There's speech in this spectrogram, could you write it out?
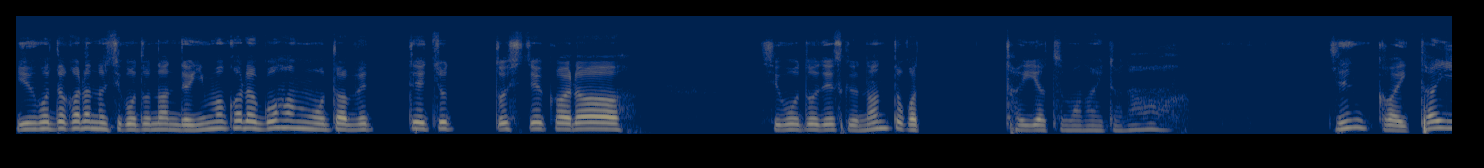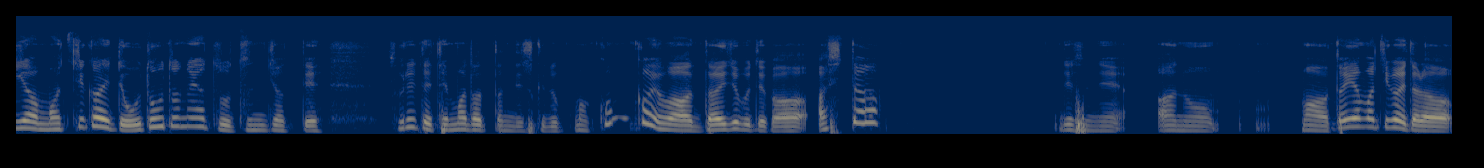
夕方からの仕事なんで、今からご飯を食べて、ちょっとしてから仕事ですけど、なんとかタイヤ積まないとな。前回タイヤ間違えて弟のやつを積んじゃって、それで手間だったんですけど、まあ、今回は大丈夫というか、明日ですね、あの、まあ、タイヤ間違えたら、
